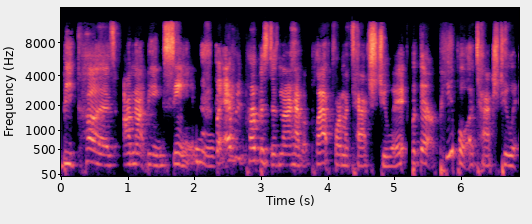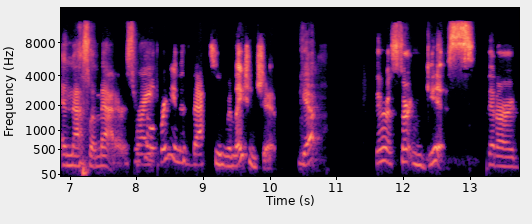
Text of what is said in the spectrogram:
because I'm not being seen. Ooh. But every purpose does not have a platform attached to it, but there are people attached to it, and that's what matters, right? So bringing this back to relationship. Yep. There are certain gifts that are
